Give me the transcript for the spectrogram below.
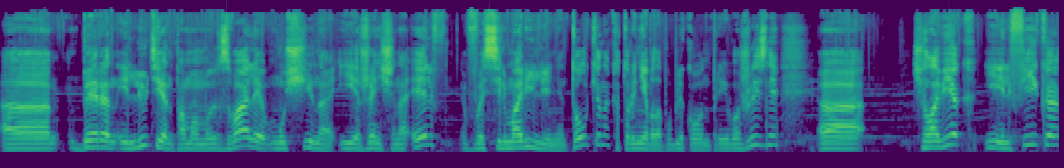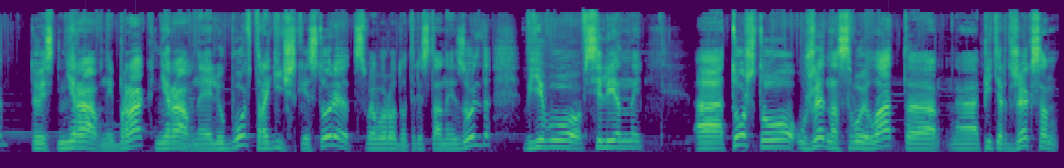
э, Берен и Лютиен, по-моему, их звали, мужчина и женщина-эльф в Сильмариллине Толкина, который не был опубликован при его жизни. Э, человек и эльфийка, то есть неравный брак, неравная любовь, трагическая история своего рода Тристана и Изольда в его вселенной. А, то, что уже на свой лад а, а, Питер Джексон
